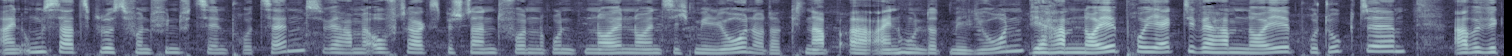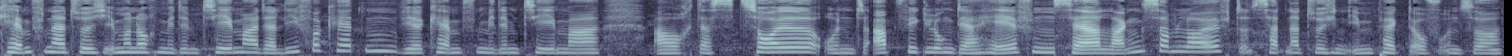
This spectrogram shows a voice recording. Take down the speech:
einen Umsatzplus von 15 Prozent. Wir haben einen Auftragsbestand von rund 99 Millionen oder knapp 100 Millionen. Wir haben neue Projekte, wir haben neue Produkte, aber wir kämpfen natürlich immer noch mit dem Thema, Thema der Lieferketten. Wir kämpfen mit dem Thema auch, dass Zoll und Abwicklung der Häfen sehr langsam läuft. Das hat natürlich einen Impact auf unser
